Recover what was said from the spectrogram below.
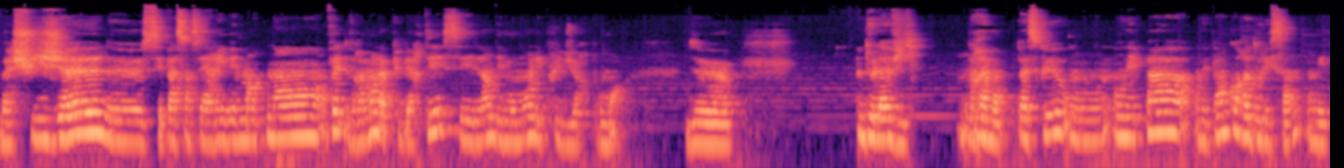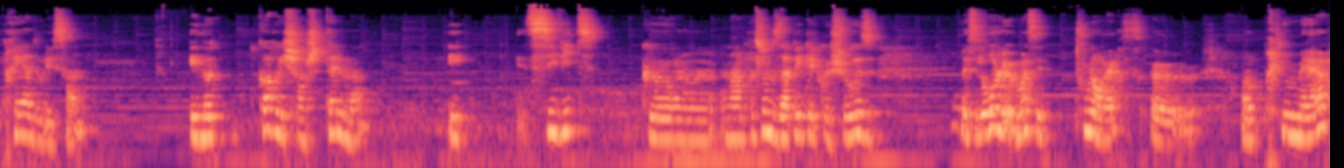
bah, je suis jeune, c'est pas censé arriver maintenant. En fait, vraiment, la puberté, c'est l'un des moments les plus durs pour moi de, de la vie. Vraiment. Parce que on n'est pas, on pas encore adolescent, on est préadolescent. Et notre corps, il change tellement. Et si vite qu'on on a l'impression de zapper quelque chose. Mais c'est drôle, moi c'est tout l'inverse. Euh, en primaire,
